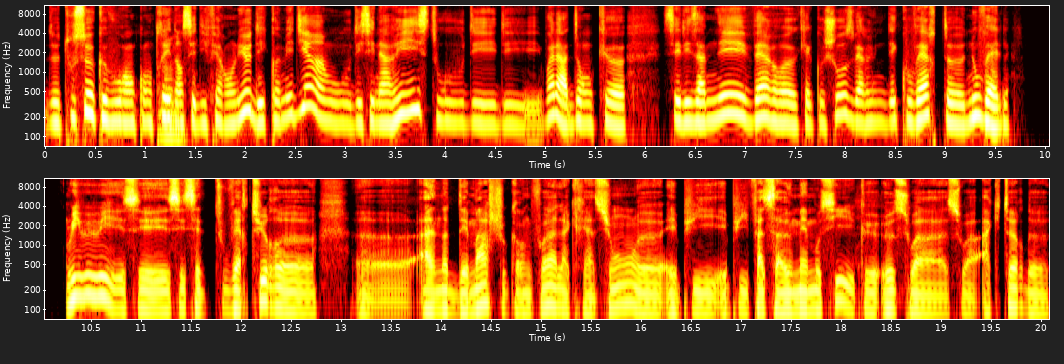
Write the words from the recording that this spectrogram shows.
de tous ceux que vous rencontrez Non. dans ces différents lieux des comédiens ou des scénaristes ou des, des- voilà donc euh, c'est les amener vers euh, quelque chose, vers une découverte euh, nouvelle. Oui, oui, oui. C'est cette ouverture à notre démarche, encore une fois, à la création, et puis et puis face à eux-mêmes aussi, que eux soient soient acteurs de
